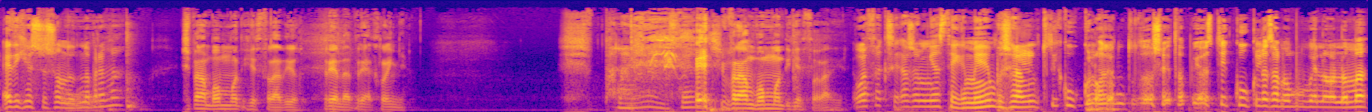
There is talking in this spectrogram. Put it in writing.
Έτυχε σου σούντο το πράγμα; Είσαι πέρα να πω μου ότι είχες στο ράδιο. 33 χρόνια. Παναγία μου, Θεέ. Έχει πέρα να πω μου ότι είχες στο ράδιο. Εγώ θα ξεχάσω μια στιγμή που σου λέω τι κούκλος, δεν του δώσω ηθοποιός, τι κούκλος με που όνομα.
